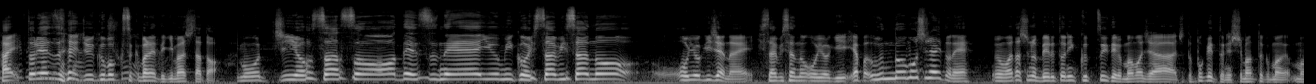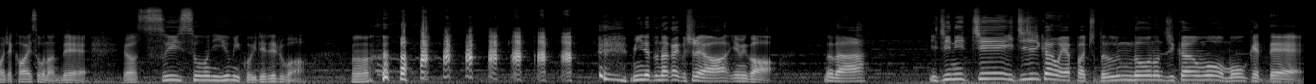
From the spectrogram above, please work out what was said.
はい。とりあえずジュークボックス組まれてきましたと。気持ちよさそうですね。由美子久々の泳ぎじゃない？久々の泳ぎ。やっぱ運動もしないとね。うん私のベルトにくっついてるままじゃちょっとポケットにしまっとくままじゃかわいそうなんで。いや水槽に由美子入れれるわ。うん。みんなと仲良くしろよ由美子どうだ？1日1時間はやっぱちょっと運動の時間を設けて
